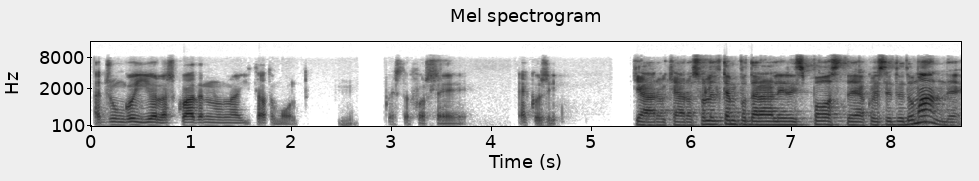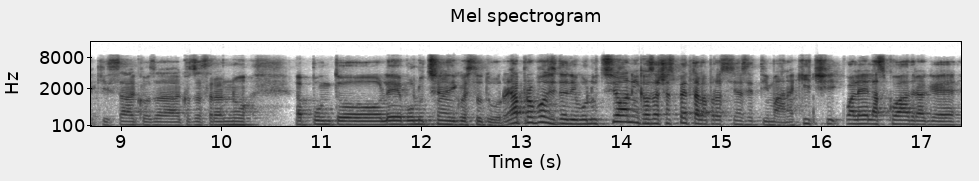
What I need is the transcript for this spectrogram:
aggiungo io la squadra non l'ha aiutato molto. Mm, questo forse è così. Chiaro, chiaro, solo il tempo darà le risposte a queste due domande, chissà cosa, cosa saranno appunto le evoluzioni di questo tour. E a proposito di evoluzioni, cosa ci aspetta la prossima settimana? Ci, qual è la squadra che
